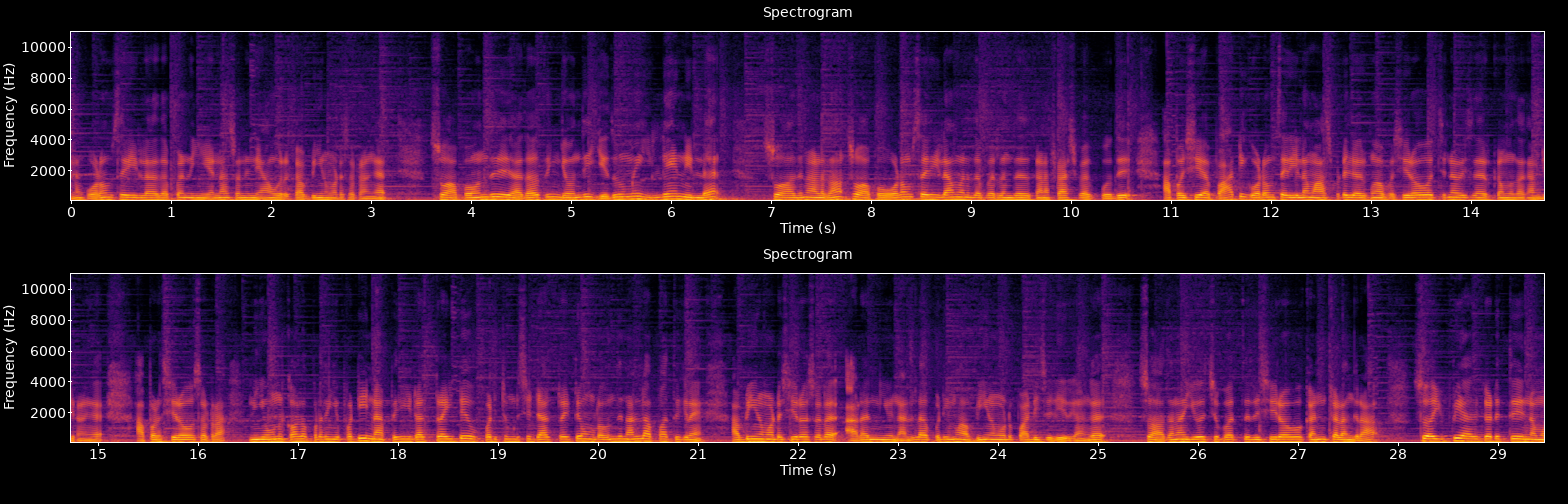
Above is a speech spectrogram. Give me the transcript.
எனக்கு உடம்பு சரியில்லாதப்ப நீங்கள் என்ன சொன்ன ஞாபகம் இருக்கா? அப்படிங்கிற மாதிரி சொல்கிறாங்க ஸோ அப்போ வந்து அதாவது இங்கே வந்து எதுவுமே இல்லைன்னு இல்லை. ஸோ அதனால தான் ஸோ அப்போ உடம்பு சரியில்லாமல் இருந்தப்போ இருந்ததுக்கான ஃப்ளாஷ்பேக் போகுது. அப்போ ஷி பாட்டிக்கு உடம்பு சரியில்லாமல் ஹாஸ்பிட்டலில் இருக்கும் அப்போ ஷிரோவை சின்ன வயசில் இருக்கிறவங்க தான் காமிக்கிறாங்க. அப்புறம் ஷிரோவை சொல்கிறா நீங்கள் ஒன்றும் கவலைப்படாதீங்க பாட்டி. நான் பெரிய டாக்டர் ஆகிட்டு படித்து முடிச்சு டாக்டர் ஆகிட்டு உங்களை வந்து நல்லா பார்த்துக்கிறேன் அப்படிங்கிற மட்டும் சிரோ சொல்ல அட நீ நல்லா படிமா அப்படிங்கிற மட்டும் பாட்டி சொல்லியிருக்காங்க. ஸோ அதெல்லாம் யோசிச்சு பார்த்து ஷீரோவை கண் கலங்குறா. ஸோ இப்படி அதுக்கடுத்து நம்ம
